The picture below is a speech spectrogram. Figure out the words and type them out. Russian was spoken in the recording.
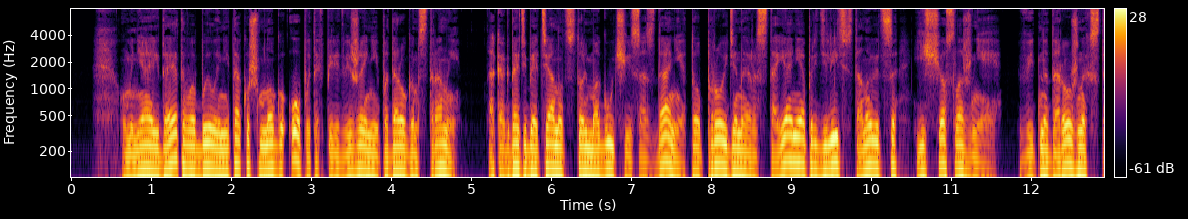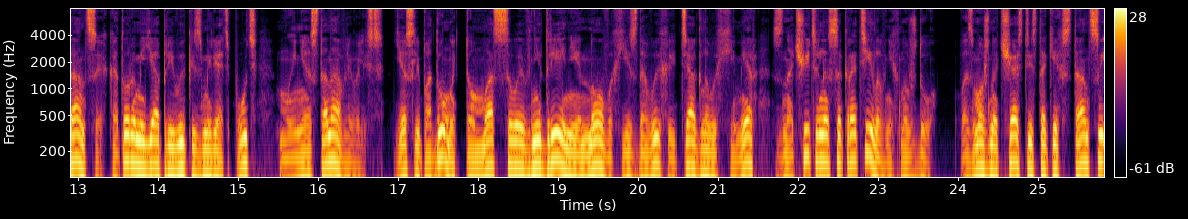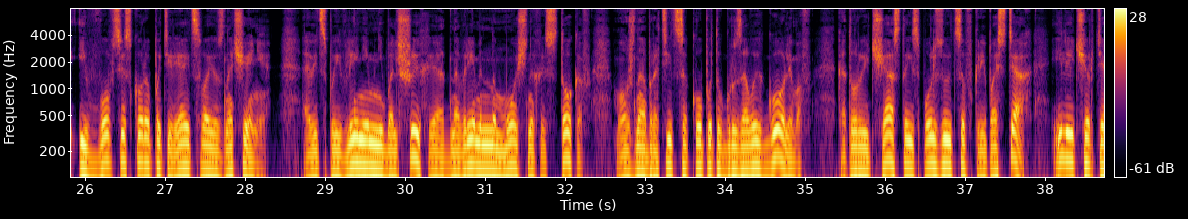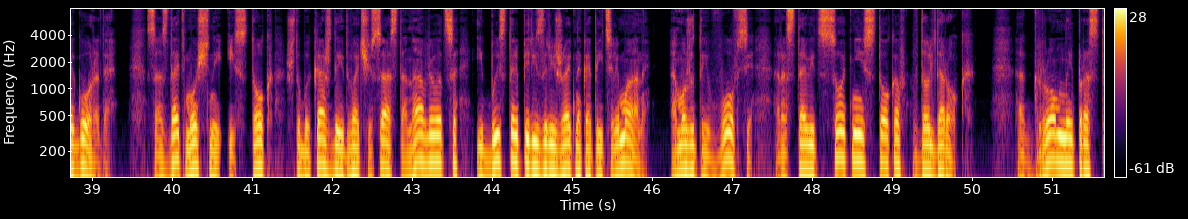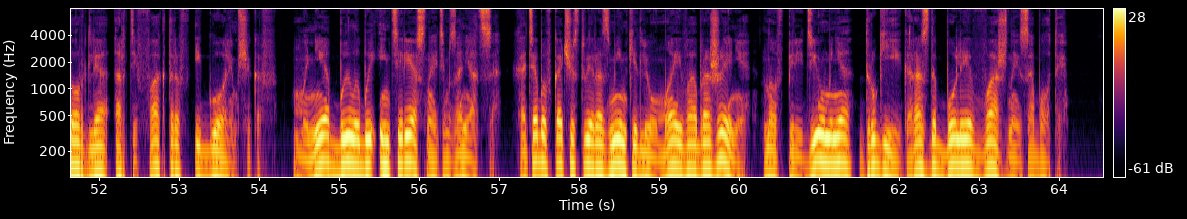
У меня и до этого было не так уж много опыта в передвижении по дорогам страны. А когда тебя тянут столь могучие создания, то пройденное расстояние определить становится еще сложнее. Ведь на дорожных станциях, которыми я привык измерять путь, мы не останавливались. Если подумать, то массовое внедрение новых ездовых и тягловых химер значительно сократило в них нужду. Возможно, часть из таких станций и вовсе скоро потеряет свое значение. А ведь с появлением небольших и одновременно мощных истоков можно обратиться к опыту грузовых големов, которые часто используются в крепостях или черте города. Создать мощный исток, чтобы каждые два часа останавливаться и быстро перезаряжать накопители маны, а может и вовсе расставить сотни истоков вдоль дорог огромный простор для артефакторов и големщиков. Мне было бы интересно этим заняться, хотя бы в качестве разминки для ума и воображения, но впереди у меня другие, гораздо более важные заботы.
